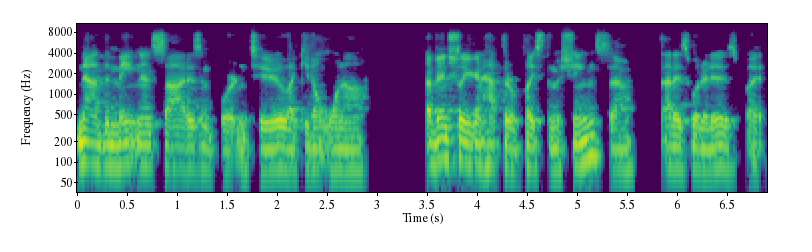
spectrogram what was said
Now the maintenance side is important too. Like you don't want to eventually you're going to have to replace the machine So that is what it is. But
